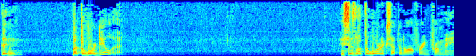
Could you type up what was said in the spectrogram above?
then let the Lord deal with it. He says, Let the Lord accept an offering from me.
